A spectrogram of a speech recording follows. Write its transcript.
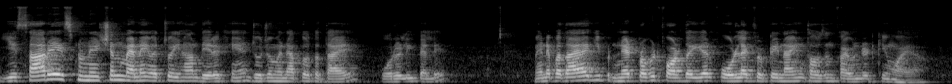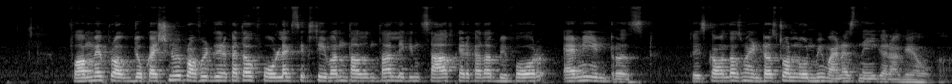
ये सारे एक्सप्लेनेशन मैंने बच्चों यहाँ दे रखे हैं जो जो मैंने आपको बताए ओरली पहले। मैंने बताया कि net profit for the year four lakh fifty nine thousand five hundred क्यों आया? फॉर्म में जो क्वेश्चन में प्रॉफिट दे रखा था वो four lakh sixty one thousand था, लेकिन साफ़ कह रखा था बिफोर एनी इंटरेस्ट तो इसका मतलब उसमें इंटरेस्ट ऑन लोन भी माइनस नहीं करा गया होगा।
